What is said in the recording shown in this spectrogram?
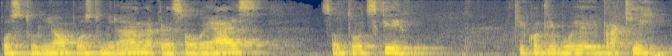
Posto União, Posto Miranda, Cressol Goiás. São todos que, que contribuem aí para que,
